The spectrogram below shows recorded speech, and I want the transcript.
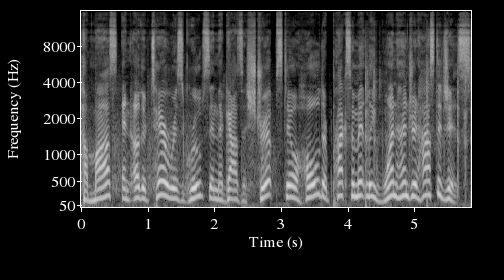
Hamas and other terrorist groups in the Gaza Strip still hold approximately 100 hostages.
